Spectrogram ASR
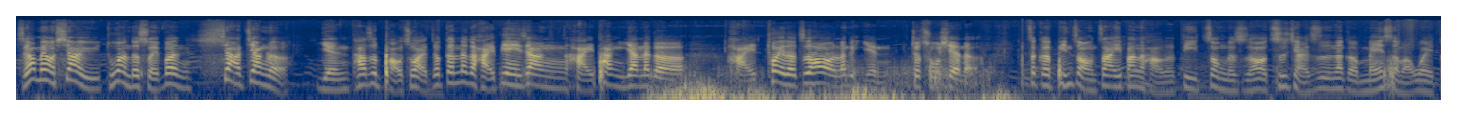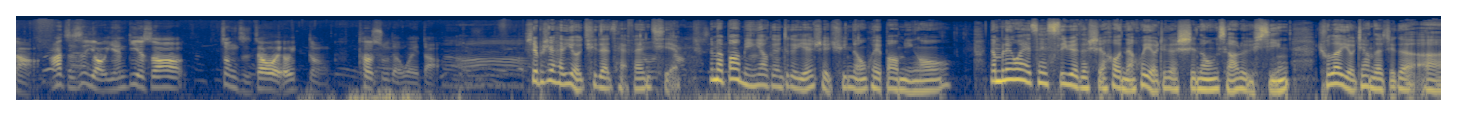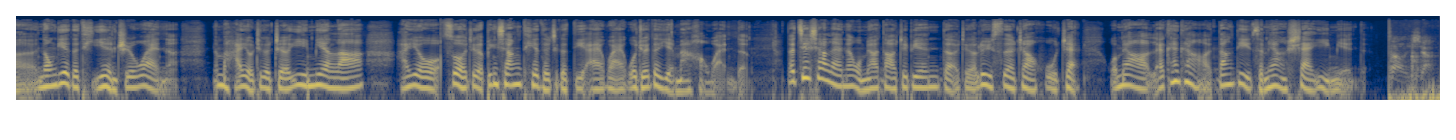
只要没有下雨，土壤的水分下降了，盐它是跑出来，就跟那个海边一样，海滩一样，那个海退了之后，那个盐就出现了。这个品种在一般的好的地种的时候，吃起来是那个没什么味道，它只是有炎地的时候，粽子就会有一种特殊的味道。是不是很有趣的采番茄？那么报名要跟这个盐水区农会报名哦。那么另外在四月的时候呢，会有这个食农小旅行。除了有这样的这个呃农业的体验之外呢，那么还有这个折意面啦，还有做这个冰箱贴的这个 DIY，我觉得也蛮好玩的。那接下来呢，我们要到这边的这个绿色照护站，我们要来看看啊，当地怎么样晒意面的。照一下，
